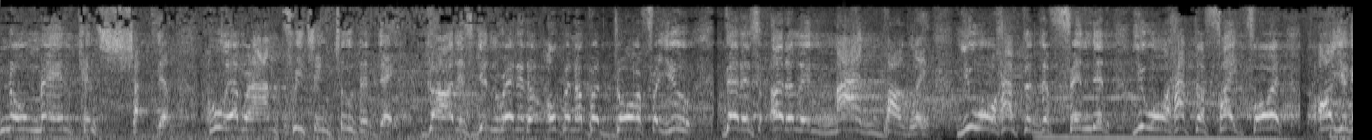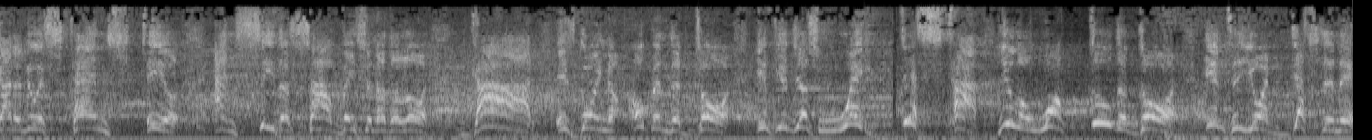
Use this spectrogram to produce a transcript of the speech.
No man can shut them. Whoever I'm preaching to today, God is getting ready to open up a door for you that is utterly mind-boggling. You won't have to defend it. You won't have to fight for it. All you got to do is stand still and see the salvation of the Lord. God is going to open the door. If you just wait this time, you're going to walk through the door into your destiny.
